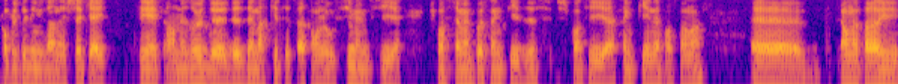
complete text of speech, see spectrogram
compléter des mises en échec, être, être en mesure de, se démarquer de cette façon-là aussi, même si euh, je pense qu'il fait même pas 5 pieds 10. Je pense qu'il est à 5 pieds 9 en ce moment. Euh, on a parlé,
